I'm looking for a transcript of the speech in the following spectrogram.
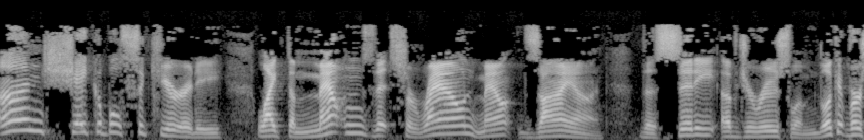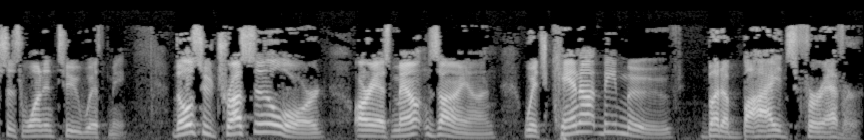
unshakable security like the mountains that surround Mount Zion, the city of Jerusalem. Look at verses 1 and 2 with me. Those who trust in the Lord are as Mount Zion, which cannot be moved, but abides forever.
